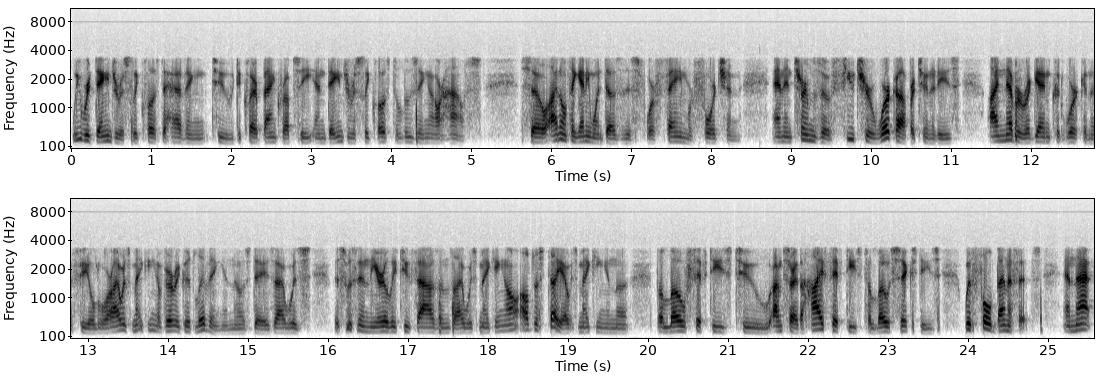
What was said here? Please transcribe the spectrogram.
we were dangerously close to having to declare bankruptcy and dangerously close to losing our house. So I don't think anyone does this for fame or fortune. And in terms of future work opportunities, I never again could work in the field where I was making a very good living in those days. I was this was in the early 2000s. I was making I'll, I'll just tell you I was making in the the low 50s to I'm sorry the high 50s to low 60s with full benefits, and that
